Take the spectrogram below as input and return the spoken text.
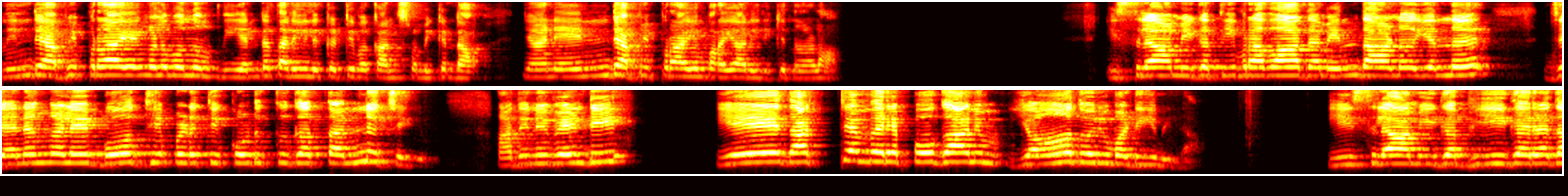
നിന്റെ അഭിപ്രായങ്ങളും ഒന്നും നീ എന്റെ തലയിൽ കെട്ടിവെക്കാൻ ശ്രമിക്കണ്ട. ഞാൻ എന്റെ അഭിപ്രായം പറയാനിരിക്കുന്ന ആളാ. ഇസ്ലാമിക തീവ്രവാദം എന്താണ് എന്ന് ജനങ്ങളെ ബോധ്യപ്പെടുത്തി കൊടുക്കുക തന്നെ ചെയ്യും. അതിനുവേണ്ടി ഏതറ്റം വരെ പോകാനും യാതൊരു മടിയുമില്ല. ഇസ്ലാമിക ഭീകരത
